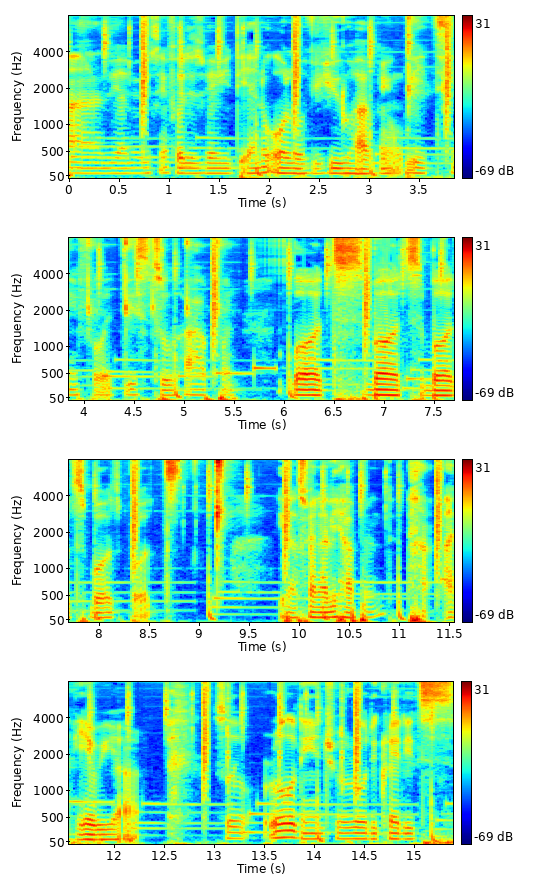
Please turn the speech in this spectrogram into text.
and we have been waiting for this very day. I know all of you have been waiting for this to happen, but, but, but, but, but, it has finally happened, and here we are. So, roll the intro, roll the credits,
